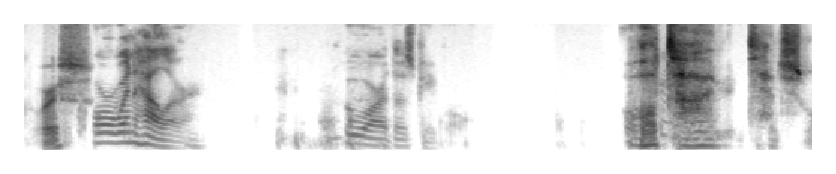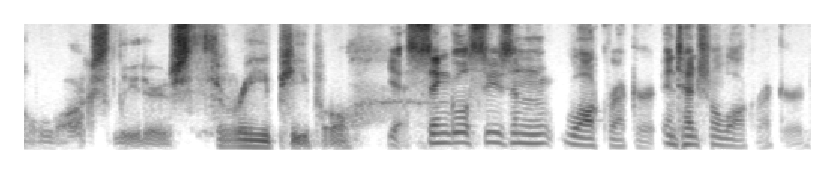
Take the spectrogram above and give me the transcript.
Of course. Corwin Heller. Who are those people? All time intentional walks leaders, three people. Yeah, single season walk record, intentional walk record.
